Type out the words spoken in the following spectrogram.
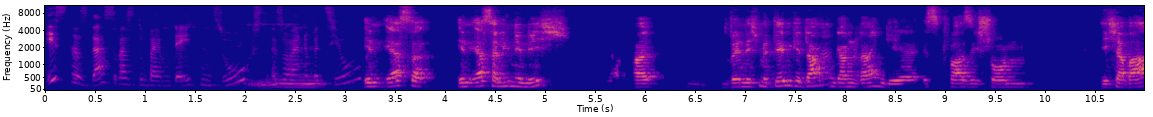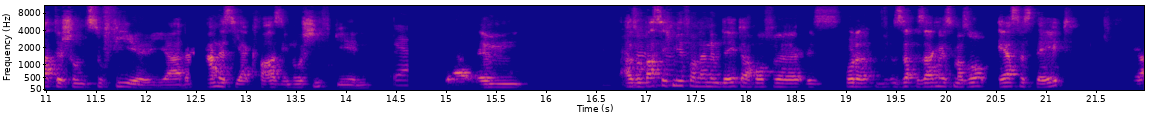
ist das das, was du beim Daten suchst, also eine mm, Beziehung? In erster, in erster Linie nicht, weil wenn ich mit dem Gedankengang reingehe, ist quasi schon ich erwarte schon zu viel. Ja, da kann es ja quasi nur schief gehen. Ja. ja ähm, also was ich mir von einem Date erhoffe, ist, oder sagen wir es mal so, erstes Date. Ja.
